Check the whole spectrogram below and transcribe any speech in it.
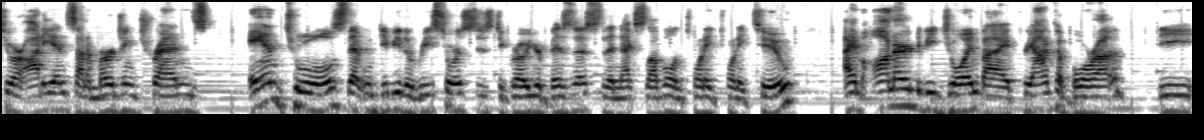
to our audience on emerging trends and tools that will give you the resources to grow your business to the next level in 2022. I am honored to be joined by Priyanka Bora, the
